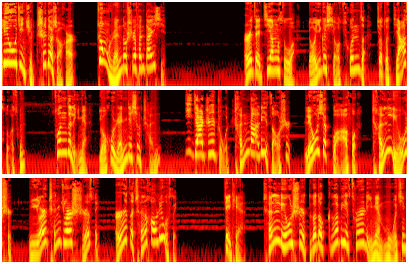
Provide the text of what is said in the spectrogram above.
溜进去吃掉小孩众人都十分担心。而在江苏啊，有一个小村子叫做贾锁村，村子里面有户人家姓陈，一家之主陈大力早逝，留下寡妇陈刘氏，女儿陈娟十岁，儿子陈浩六岁。这天，陈刘氏得到隔壁村里面母亲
